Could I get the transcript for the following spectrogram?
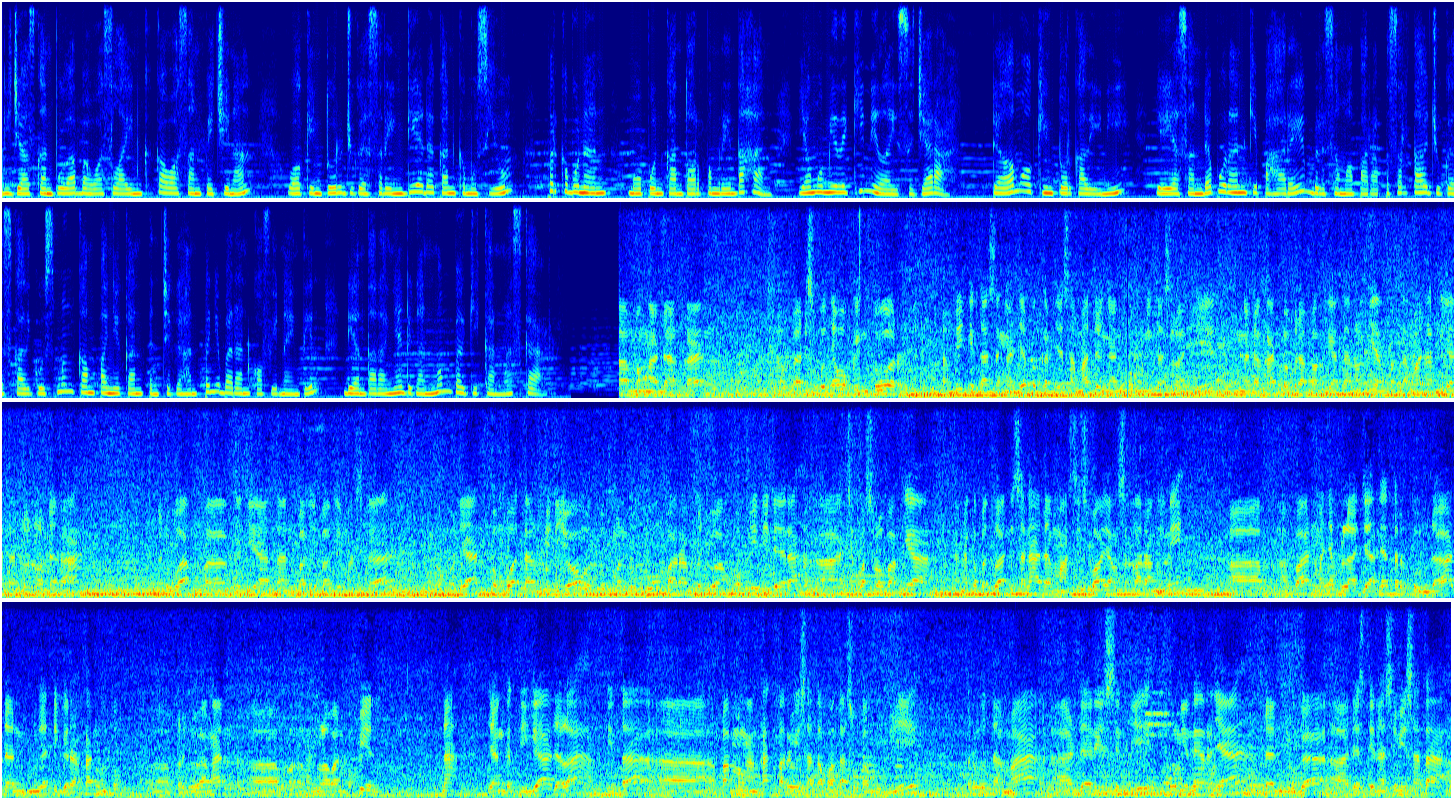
Dijelaskan pula bahwa selain ke kawasan Pecinan, walking tour juga sering diadakan ke museum, perkebunan, maupun kantor pemerintahan yang memiliki nilai sejarah. Dalam walking tour kali ini, Yayasan Dapuran Kipahare bersama para peserta juga sekaligus mengkampanyekan pencegahan penyebaran COVID-19 di antaranya dengan membagikan masker. Mengadakan apa disebutnya walking tour, tapi kita sengaja bekerja sama dengan komunitas lain mengadakan beberapa kegiatan lagi. Yang pertama adalah kegiatan donor darah, kegiatan bagi-bagi masker, kemudian pembuatan video untuk mendukung para pejuang COVID di daerah uh, Cekoslovakia karena kebetulan di sana ada mahasiswa yang sekarang ini uh, apa namanya belajarnya tertunda dan kemudian digerakkan untuk uh, perjuangan melawan COVID. Nah, yang ketiga adalah kita apa mengangkat pariwisata Kota Sukabumi terutama uh, dari segi kulinernya dan juga uh, destinasi wisata.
